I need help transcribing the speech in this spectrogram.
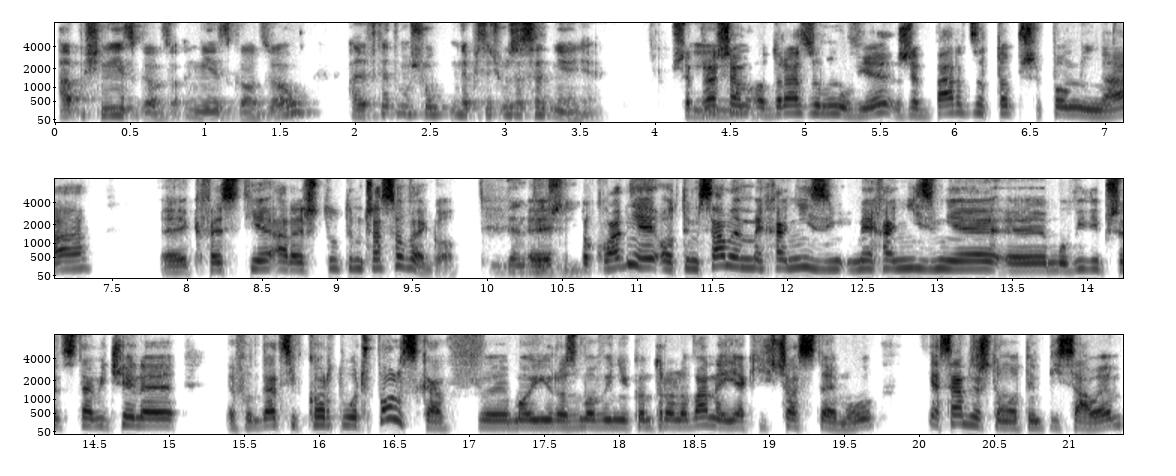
albo się nie zgodzą, nie zgodzą, ale wtedy muszą napisać uzasadnienie. Przepraszam, I... od razu mówię, że bardzo to przypomina e, kwestię aresztu tymczasowego. Identycznie. Dokładnie o tym samym mechanizm, mechanizmie mówili przedstawiciele Fundacji Courtwatch Polska w mojej rozmowie niekontrolowanej jakiś czas temu. Ja sam zresztą o tym pisałem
